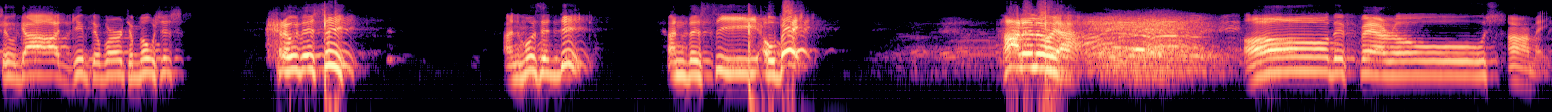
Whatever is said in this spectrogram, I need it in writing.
So God gave the word to Moses, through the sea. And Moses did. And the sea obeyed. Hallelujah. All the Pharaoh's army,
